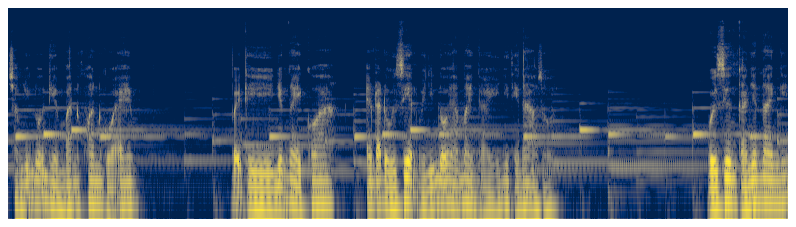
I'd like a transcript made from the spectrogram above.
trong những nỗi niềm băn khoăn của em. Vậy thì những ngày qua, em đã đối diện với những nỗi ám ảnh ấy như thế nào rồi? Với riêng cá nhân anh ấy,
